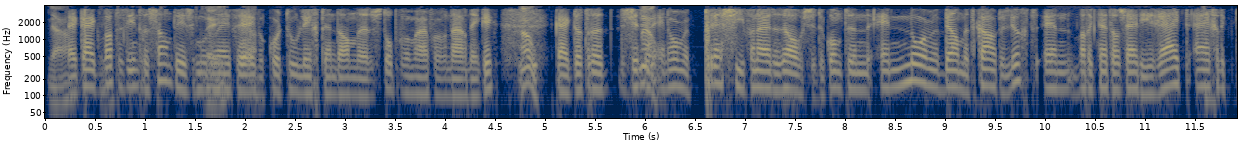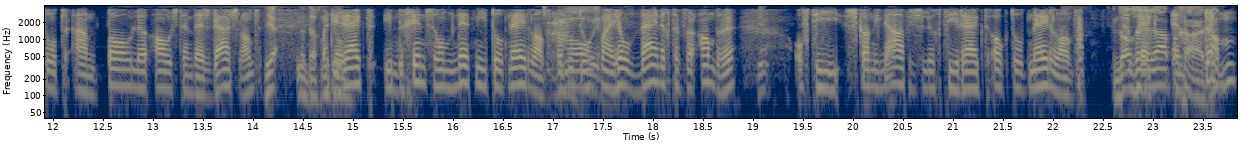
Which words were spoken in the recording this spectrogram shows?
Ja. Kijk, wat het interessant is, ik moet Nee, hem even, ja. even kort toelichten en dan eh, stoppen we maar voor vandaag, denk ik. Oh. Kijk, dat er, er zit Nou. een enorme pressie vanuit het oosten. Er komt een enorme bel met koude lucht. En wat ik net al zei, die reikt eigenlijk tot aan Polen, Oost- en West-Duitsland. Ja, dat dacht Maar ik die reikt in beginsel net niet tot Nederland. Want Oh, er hoeft ja. maar heel weinig te veranderen. Ja. Of die Scandinavische lucht, die reikt ook tot Nederland. En dan zijn de rapen en gaar, dan,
